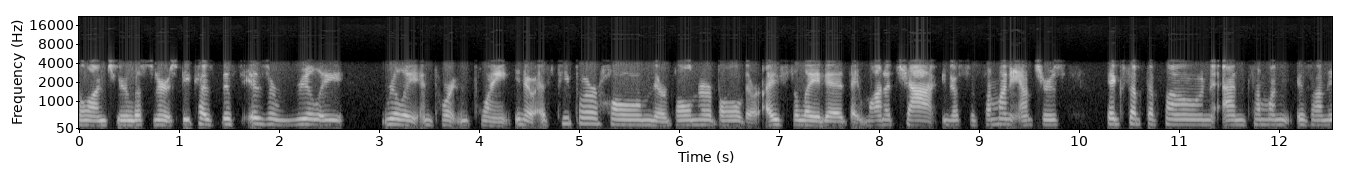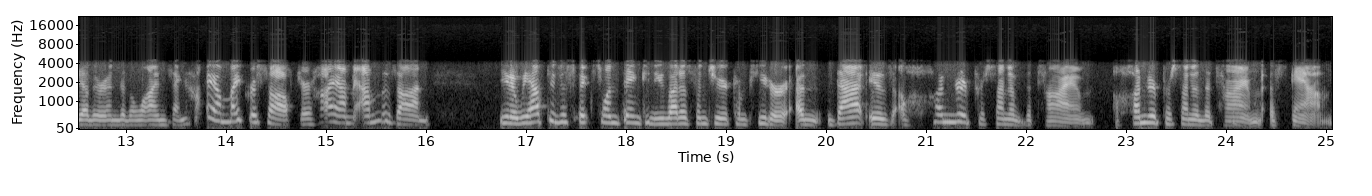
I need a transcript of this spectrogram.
along to your listeners because this is a really really important point. You know, as people are home, they're vulnerable, they're isolated, they want to chat. You know, so someone answers picks up the phone and someone is on the other end of the line saying, Hi, I'm Microsoft or Hi, I'm Amazon. You know, we have to just fix one thing. Can you let us into your computer? And that is a hundred percent of the time, a hundred percent of the time a scam.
